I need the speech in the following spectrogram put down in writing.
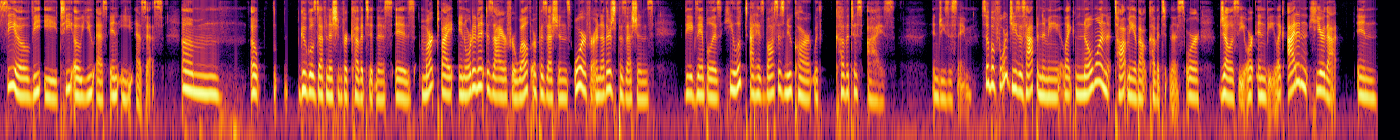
C O V E T O U S N E S S. Um, oh, Google's definition for covetousness is marked by inordinate desire for wealth or possessions or for another's possessions. The example is he looked at his boss's new car with covetous eyes. In Jesus' name. So before Jesus happened to me, like no one taught me about covetousness or jealousy or envy. Like I didn't hear that in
